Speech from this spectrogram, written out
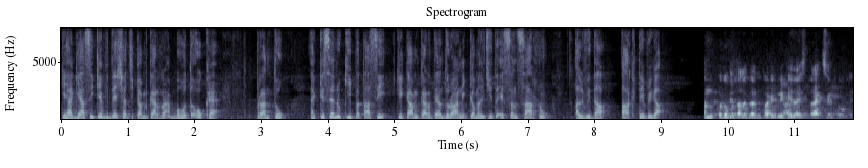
ਕਿਹਾ ਗਿਆ ਸੀ ਕਿ ਵਿਦੇਸ਼ਾਂ 'ਚ ਕੰਮ ਕਰਨਾ ਬਹੁਤ ਔਖਾ ਹੈ, ਪਰੰਤੂ ਕਿਸੇ ਨੂੰ ਕੀ ਪਤਾ ਸੀ ਕਿ ਕੰਮ ਕਰਦਿਆਂ ਦੌਰਾਨ ਹੀ ਕਮਲਜੀਤ ਇਸ ਸੰਸਾਰ ਨੂੰ ਅਲਵਿਦਾ ਆਖ ਦੇਵੇਗਾ? ਤੁਹਾਨੂੰ ਕਦੋਂ ਪਤਾ ਲੱਗਾ ਕਿ ਤੁਹਾਡੇ ਬੇਟੇ ਦਾ ਇਸ ਤਰ੍ਹਾਂ ਐਕਸੀਡੈਂਟ ਹੋ ਗਿਆ?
